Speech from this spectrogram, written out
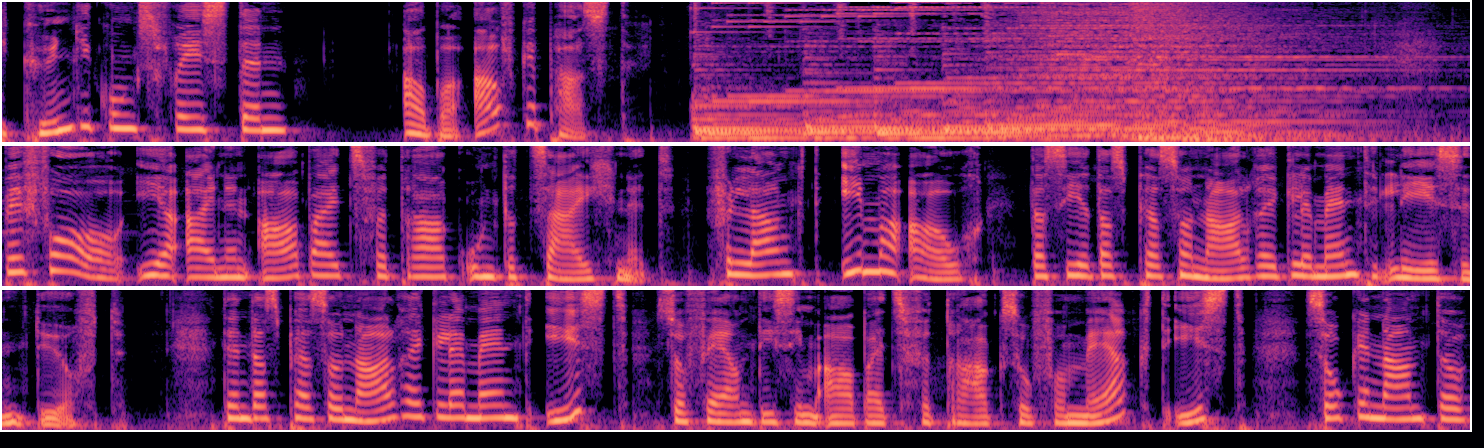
die Kündigungsfristen. Aber aufgepasst! Bevor ihr einen Arbeitsvertrag unterzeichnet, verlangt immer auch, dass ihr das Personalreglement lesen dürft. Denn das Personalreglement ist, sofern dies im Arbeitsvertrag so vermerkt ist, sogenannter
